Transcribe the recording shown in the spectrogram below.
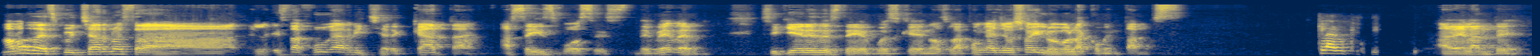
vamos a escuchar nuestra, esta fuga Ricercata a seis voces de Weber si quieres, este, pues que nos la ponga Joshua y luego la comentamos. Claro que sí. Adelante.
